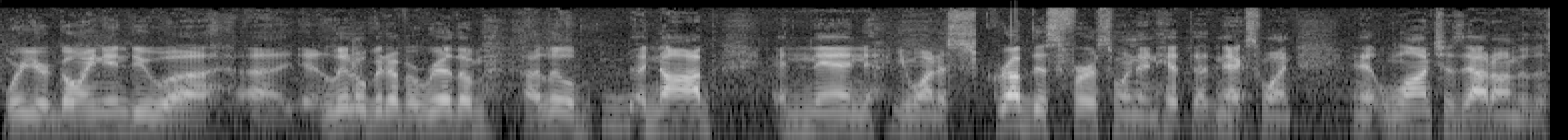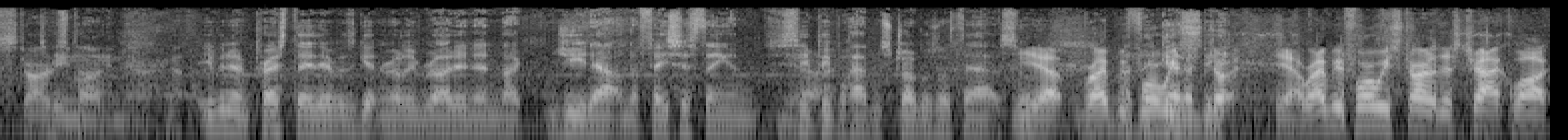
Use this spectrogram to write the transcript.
where you're going into a, a, a little bit of a rhythm, a little a knob, and then you want to scrub this first one and hit the next one, and it launches out onto the starting start. Uh, line there. Even in press day, they was getting really rutted and like G'd out in the faces thing, and you see people having struggles with that. So Yeah, right before we that'd be- Yeah, right before we started this track walk,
